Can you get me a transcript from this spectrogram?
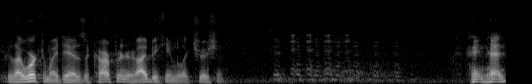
Because I worked with my dad as a carpenter, I became an electrician. Amen.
